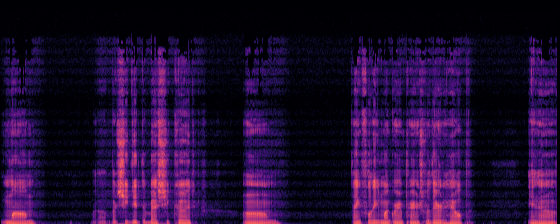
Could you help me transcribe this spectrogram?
mom, uh, but she did the best she could. Um, thankfully, my grandparents were there to help and uh,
